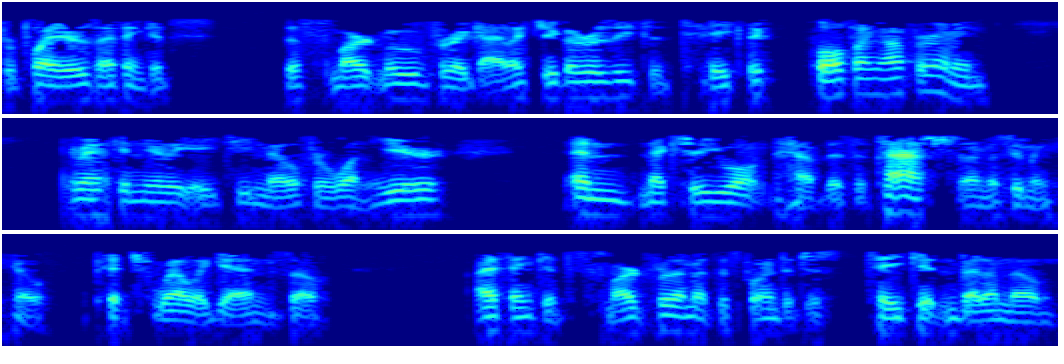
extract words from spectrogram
for players, I think it's the smart move for a guy like Jake Odorizzi to take the qualifying offer. I mean, you're making nearly 18 mil for one year, and next year you won't have this attached. I'm assuming he'll pitch well again. So I think it's smart for them at this point to just take it and bet on them,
